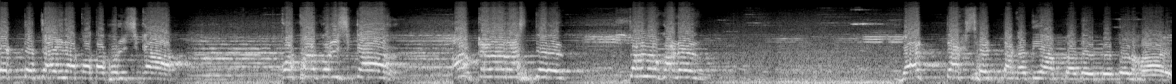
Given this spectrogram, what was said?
দেখতে চাই না কথা পরিষ্কার। কথা পরিষ্কার। আপনারা রাষ্ট্রের জনগণের ব্যাট ট্যাক্সের টাকা দিয়ে আপনাদের বেতন হয়,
